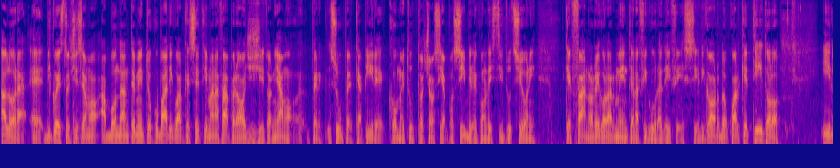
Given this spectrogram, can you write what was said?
Allora, eh, di questo ci siamo abbondantemente occupati qualche settimana fa, però oggi ci torniamo eh, per, su per capire come tutto ciò sia possibile con le istituzioni che fanno regolarmente la figura dei fessi. Ricordo qualche titolo. Il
